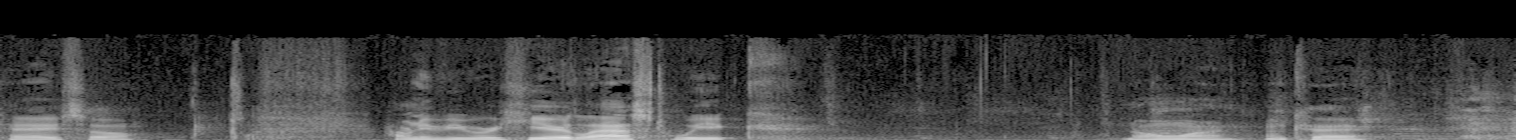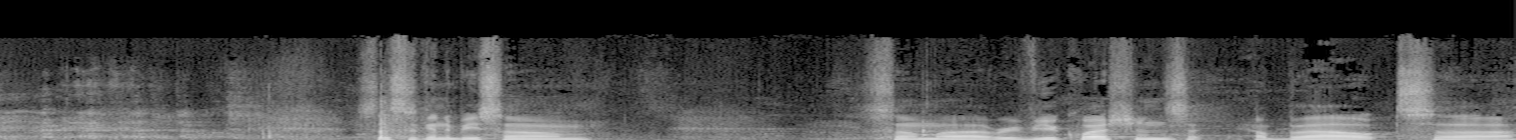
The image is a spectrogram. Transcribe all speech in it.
Okay, so how many of you were here last week? No one. Okay. so this is going to be some some uh, review questions about uh,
